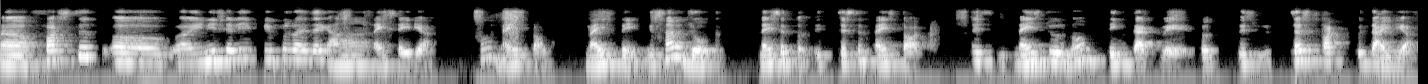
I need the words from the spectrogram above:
uh, first, uh, uh, initially people were like, ah, nice idea. Oh, nice thought. Nice thing. It's not a joke. Nice. It's just a nice thought. It's nice to you know think that way. So this just stuck with the idea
